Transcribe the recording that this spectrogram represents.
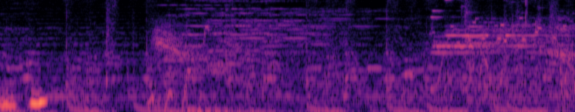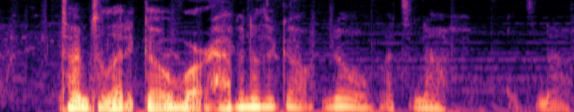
Mm -hmm. Time to let it go or have another go. No, that's enough. That's enough.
